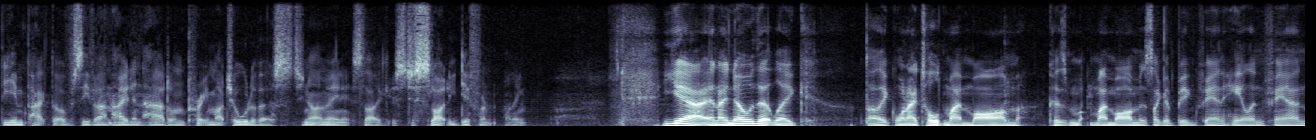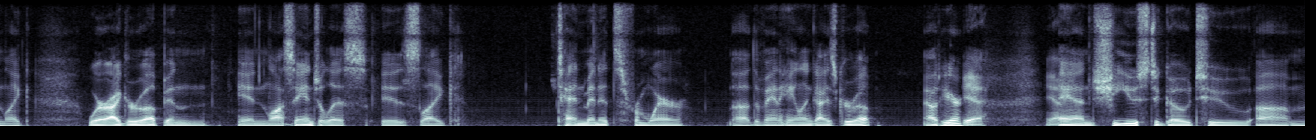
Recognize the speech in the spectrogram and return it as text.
the impact that obviously Van Halen had on pretty much all of us. Do you know what I mean? It's like it's just slightly different. I think. Yeah, and I know that like like when I told my mom cuz m- my mom is like a big Van Halen fan like where I grew up in in Los Angeles is like 10 minutes from where uh, the Van Halen guys grew up out here. Yeah. Yeah. and she used to go to um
